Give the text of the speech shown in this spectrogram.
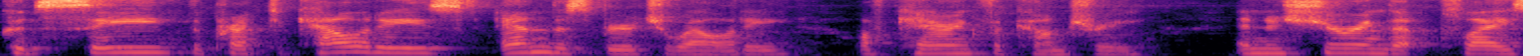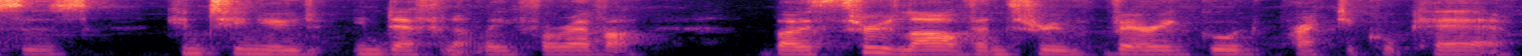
could see the practicalities and the spirituality of caring for country and ensuring that places continued indefinitely forever, both through love and through very good practical care.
